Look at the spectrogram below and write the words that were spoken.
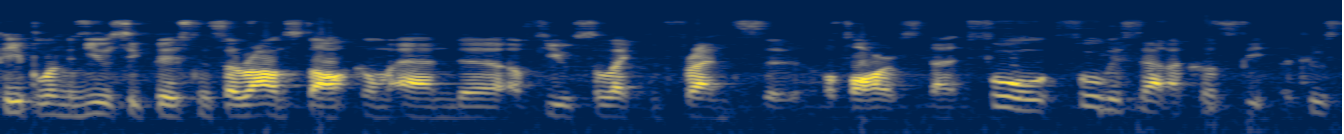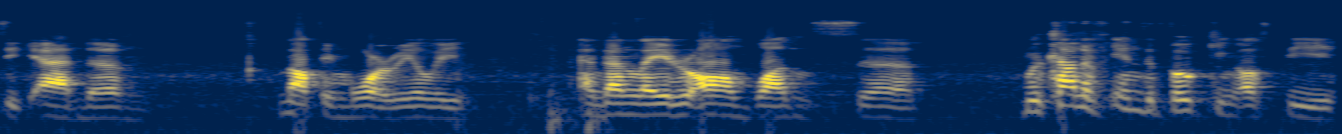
people in the music business around Stockholm, and uh, a few selected friends uh, of ours that full fully set acoustic, acoustic, and um, nothing more really. And then later on, once uh, we're kind of in the booking of the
